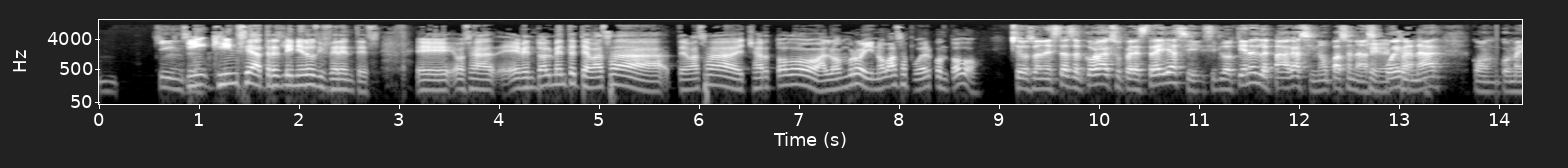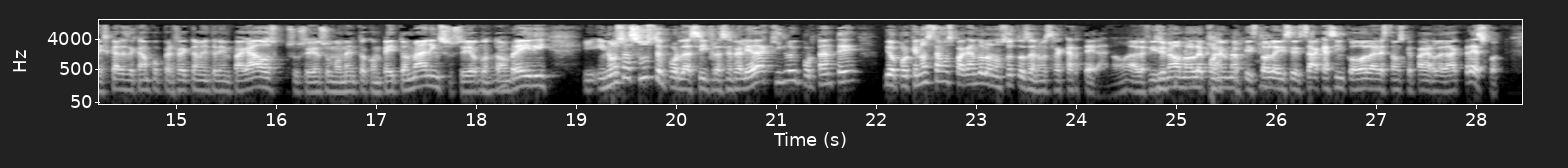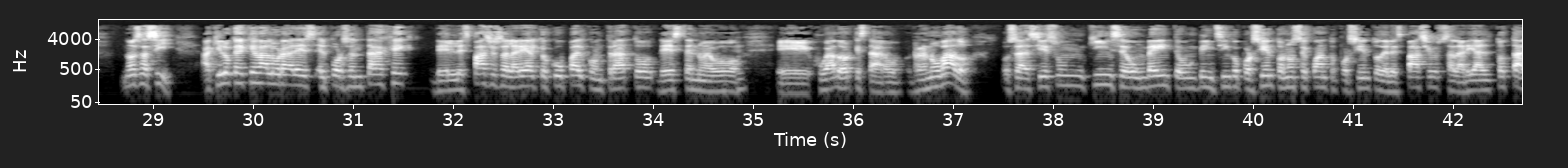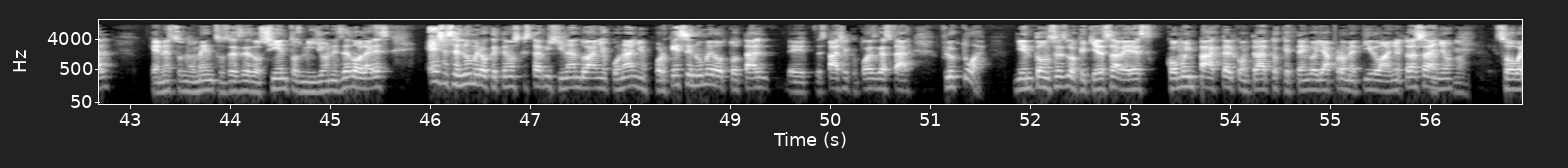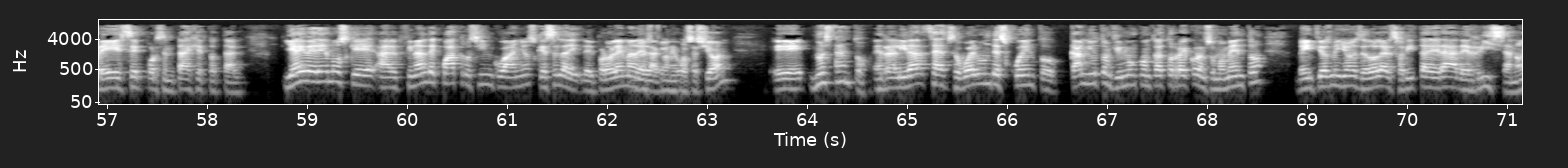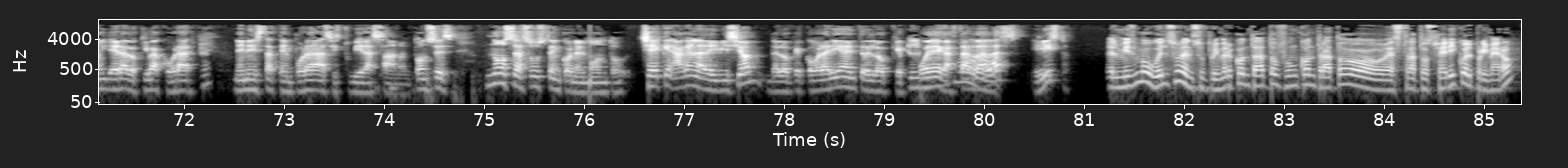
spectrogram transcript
15. a tres linieros diferentes. Eh, o sea, eventualmente te vas a, te vas a echar todo al hombro y no vas a poder con todo. Sí, o sea, necesitas el coreback superestrella. Si, si lo tienes, le pagas. Si no pasa nada, se puede ganar con, con mariscales de campo perfectamente bien pagados. Sucedió en su momento con Peyton Manning, sucedió con Tom Brady. Y, y, no se asusten por las cifras. En realidad, aquí lo importante, digo, porque no estamos pagándolo nosotros de nuestra cartera, ¿no? Al aficionado no le pone una pistola y dice, saca cinco dólares, tenemos que pagarle a Dak Prescott. No es así. Aquí lo que hay que valorar es el porcentaje del espacio salarial que ocupa el contrato de este nuevo eh, jugador que está renovado. O sea, si es un 15 o un 20 o un 25%, no sé cuánto por ciento del espacio salarial total, que en estos momentos es de 200 millones de dólares, ese es el número que tenemos que estar vigilando año con año, porque ese número total de espacio que puedes gastar fluctúa. Y entonces lo que quieres saber es cómo impacta el contrato que tengo ya prometido año tras año sobre ese porcentaje total. Y ahí veremos que al final de cuatro o cinco años, que ese es el problema de la negociación, eh, no es tanto. En realidad se, vuelve un descuento. Cam Newton firmó un contrato récord en su momento, 22 millones de dólares. Ahorita era de risa, ¿no? Y era lo que iba a cobrar en esta temporada si estuviera sano. Entonces, no se asusten con el monto. Chequen, hagan la división de lo que cobraría entre lo que puede gastar Dallas y listo. El mismo Wilson en su primer contrato fue un contrato estratosférico, el primero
